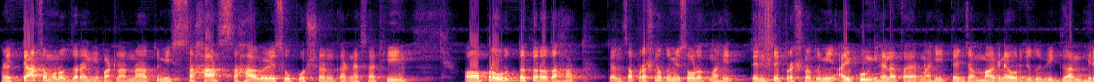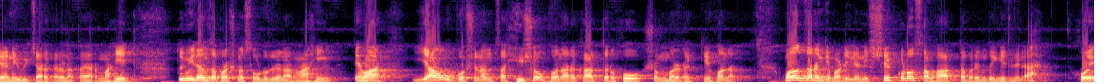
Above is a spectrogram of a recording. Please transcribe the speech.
आणि त्याच मनोज जरांगे पाटलांना तुम्ही सहा सहा वेळेस उपोषण करण्यासाठी प्रवृत्त करत आहात. त्यांचा प्रश्न तुम्ही सोडत नाहीत. त्यांचे प्रश्न तुम्ही ऐकून घ्यायला तयार नाहीत. त्यांच्या मागण्यावरती तुम्ही गांभीर्याने विचार करायला तयार नाहीत. तुम्ही त्यांचा प्रश्न सोडवलेला नाही. तेव्हा या उपोषणांचा हिशोब होणार का? तर हो शंभर टक्के होणार. मनोज जरांगे पाटील यांनी शेकडो सभा आत्तापर्यंत घेतलेल्या आहेत. होय?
